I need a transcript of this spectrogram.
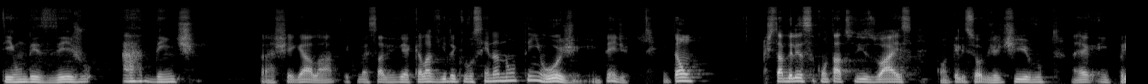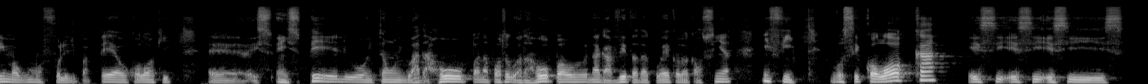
ter um desejo ardente para chegar lá e começar a viver aquela vida que você ainda não tem hoje, entende? Então, Estabeleça contatos visuais com aquele seu objetivo, né? imprima alguma folha de papel, coloque é, em espelho, ou então em guarda-roupa, na porta do guarda-roupa, ou na gaveta da cueca ou da calcinha. Enfim, você coloca esse, esse, esses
